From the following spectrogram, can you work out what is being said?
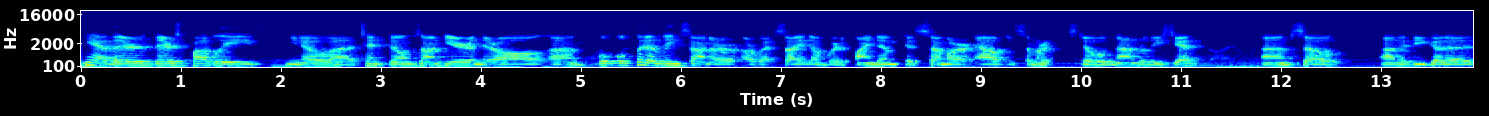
Yeah, there, there's probably you know uh, 10 films on here, and they're all. Um, we'll, we'll put links on our, our website on where to find them because some are out and some are still not released yet. Um, so um, if you go to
